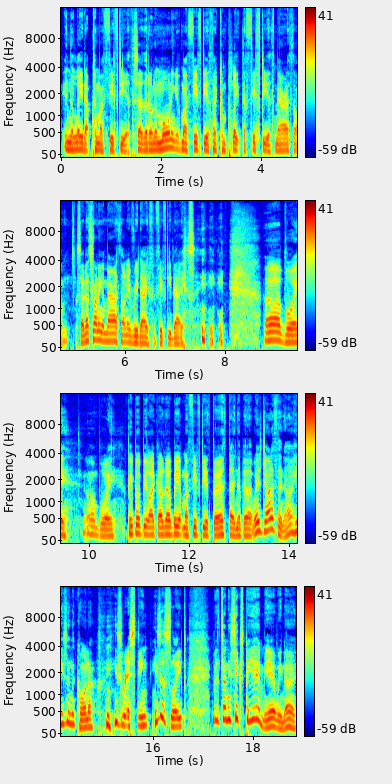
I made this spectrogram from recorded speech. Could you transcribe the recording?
in the lead up to my 50th, so that on the morning of my 50th, I complete the 50th marathon. So that's running a marathon every day for 50 days. oh boy. Oh boy. People will be like, oh, they'll be at my 50th birthday and they'll be like, where's Jonathan? Oh, he's in the corner. he's resting. He's asleep. But it's only 6 p.m. Yeah, we know.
